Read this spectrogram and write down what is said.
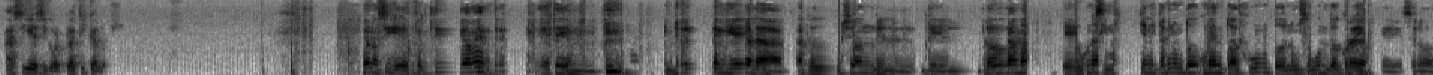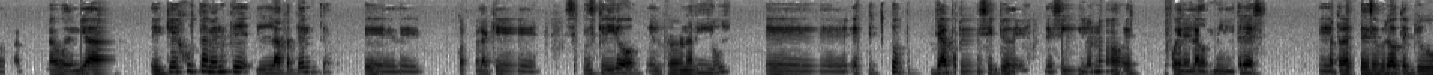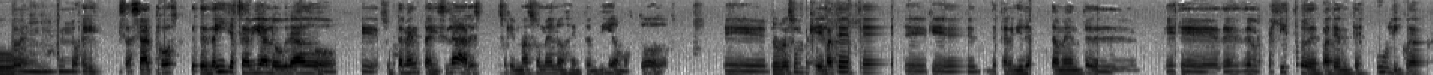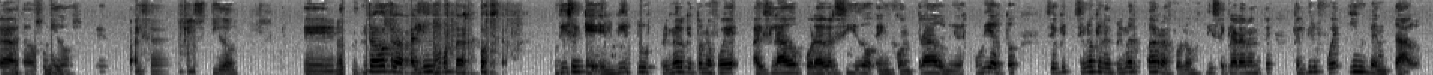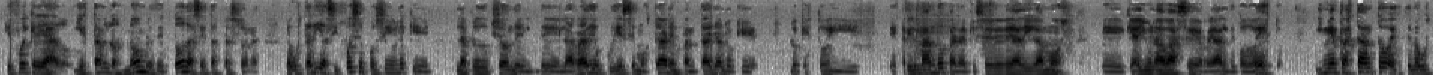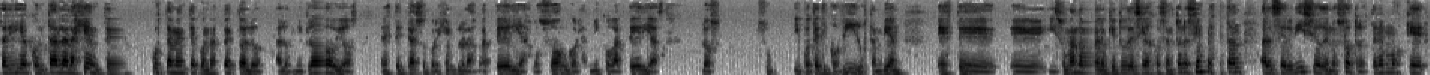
Así es, Igor, platícanos. Bueno, sí, efectivamente. Este, yo envié a la a producción del, del programa eh, unas imágenes y también un documento adjunto en un segundo correo que se lo acabo de enviar, eh, que es justamente la patente eh, de, con la que se inscribió el coronavirus. Eh, esto ya por principio de, de siglo, ¿no? Esto fue en el 2003 a través de ese brote que hubo en, los países asiáticos. Desde ahí ya se había logrado eh, supuestamente aislar eso que más o menos entendíamos todos. Eh, pero resulta que el patente eh, que descargué directamente del, este, desde el registro de patentes público de acá de Estados Unidos, eh, país que he sido, no entra otra realidad, otras cosas. Dice que el virus, primero que todo, no fue aislado por haber sido encontrado ni descubierto, sino que en el primer párrafo nos dice claramente que el virus fue inventado, que fue creado, y están los nombres de todas estas personas me gustaría, si fuese posible, que la producción de, la radio pudiese mostrar en pantalla lo que, lo que estoy afirmando para que se vea, digamos, eh, que hay una base real de todo esto. Y mientras tanto, este, me gustaría contarle a la gente, justamente con respecto a, los microbios, en este caso, por ejemplo, las bacterias, los hongos, las micobacterias, los hipotéticos virus también, este, eh, y sumándome a lo que tú decías, José Antonio, siempre están al servicio de nosotros. Tenemos que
